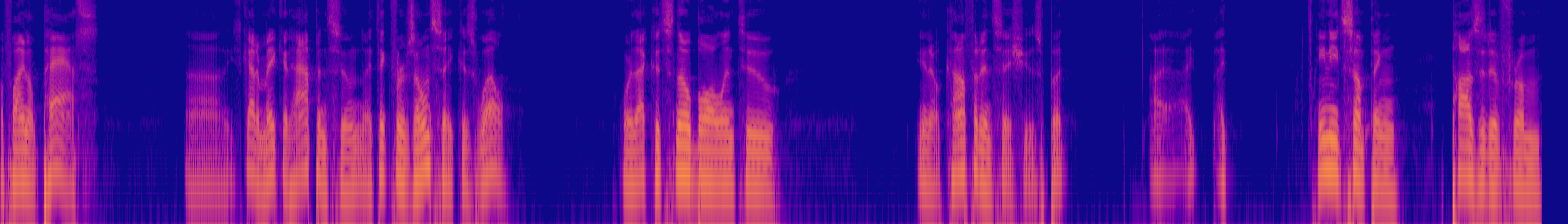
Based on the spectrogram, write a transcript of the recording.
a final pass. Uh, he's got to make it happen soon. I think for his own sake as well, or that could snowball into, you know, confidence issues. But I, I, I he needs something positive from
